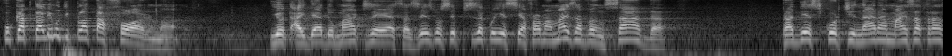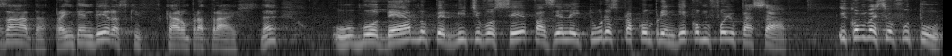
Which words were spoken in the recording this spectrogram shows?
O capitalismo de plataforma. E a ideia do Marx é essa: às vezes você precisa conhecer a forma mais avançada para descortinar a mais atrasada, para entender as que ficaram para trás. Né? O moderno permite você fazer leituras para compreender como foi o passado. E como vai ser o futuro?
